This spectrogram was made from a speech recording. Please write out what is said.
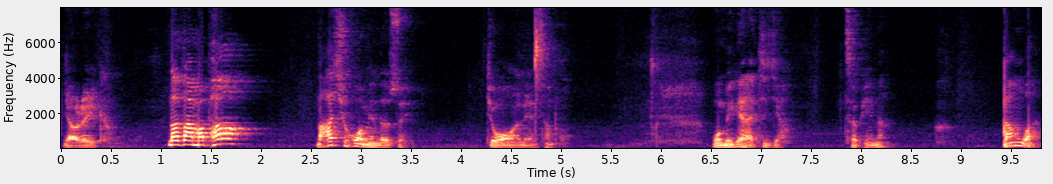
咬了一口，那大妈啪，拿起和面的水，就往我脸上泼。我没给他计较，扯平了。当晚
